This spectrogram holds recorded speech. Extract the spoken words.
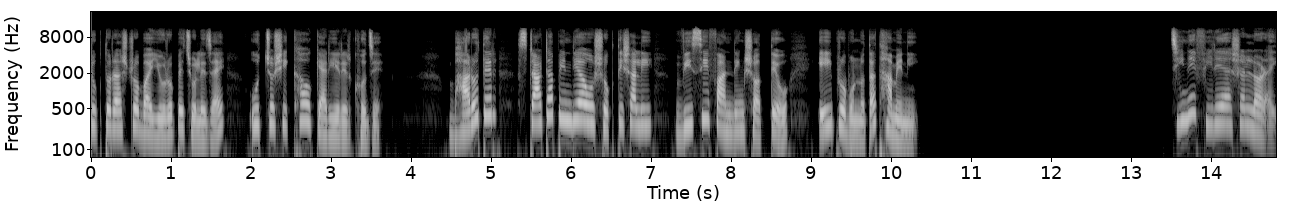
যুক্তরাষ্ট্র বা ইউরোপে চলে যায় উচ্চশিক্ষা ও ক্যারিয়ারের খোঁজে। ভারতের স্টার্টআপ ইন্ডিয়া ও শক্তিশালী ভিসি ফান্ডিং সত্ত্বেও এই প্রবণতা থামেনি। চীনে ফিরে আসার লড়াই,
